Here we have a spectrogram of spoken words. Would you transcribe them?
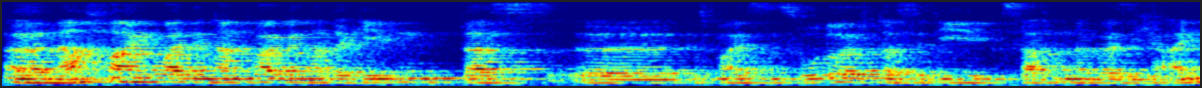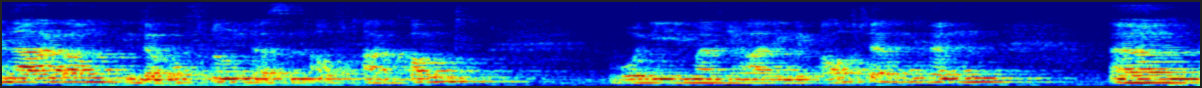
Äh, Nachfrage bei den Handwerkern hat ergeben, dass äh, es meistens so läuft, dass sie die Sachen dann bei sich einlagern, in der Hoffnung, dass ein Auftrag kommt, wo die Materialien gebraucht werden können. Ähm,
